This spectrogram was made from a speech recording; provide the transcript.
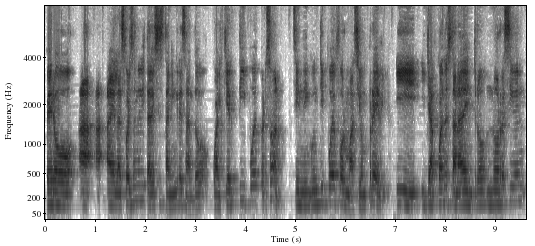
Pero a, las fuerzas militares están ingresando cualquier tipo de persona sin ningún tipo de formación previa y, ya cuando están adentro no reciben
